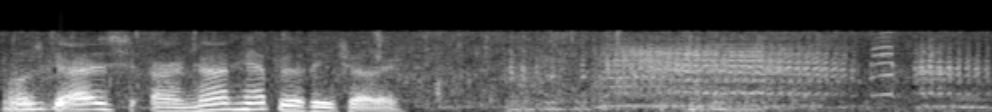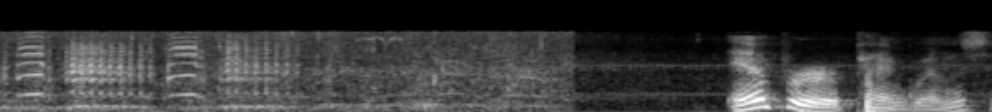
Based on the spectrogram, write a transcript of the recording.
Those guys are not happy with each other. Emperor penguins,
